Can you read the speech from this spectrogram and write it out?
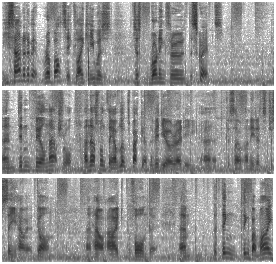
he sounded a bit robotic, like he was just running through the script and didn't feel natural. And that's one thing. I've looked back at the video already because uh, I, I, needed to just see how it had gone and how I'd performed it. Um, the thing thing about my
